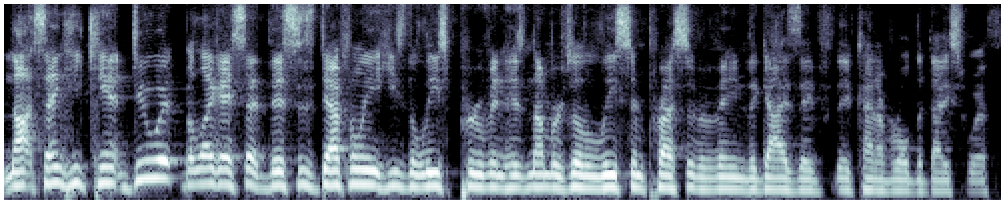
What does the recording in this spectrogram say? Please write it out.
Not saying he can't do it, but like I said, this is definitely he's the least proven. His numbers are the least impressive of any of the guys they've they've kind of rolled the dice with.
